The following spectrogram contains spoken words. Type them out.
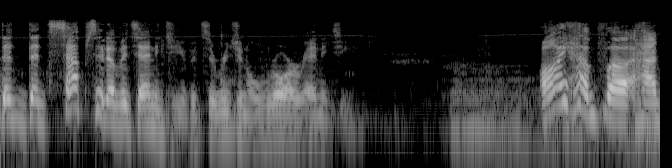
that, that saps it of its energy, of its original raw energy. I have uh, had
